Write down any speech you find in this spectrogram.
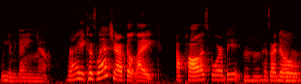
we in the game now. Right, because last year I felt like I paused for a bit Mm-hmm. because I know,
